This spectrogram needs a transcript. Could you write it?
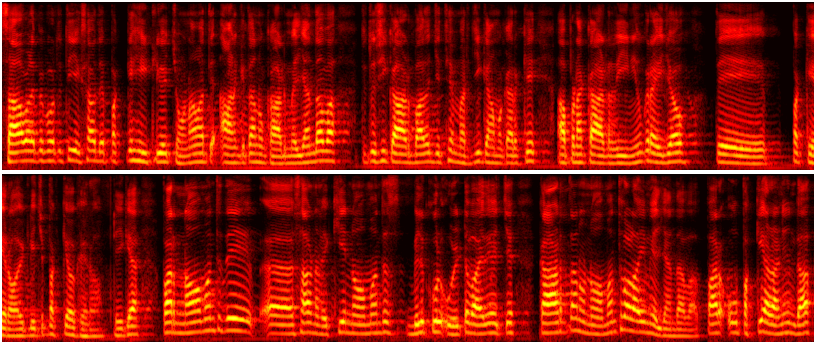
ਸਾਲ ਵਾਲੇ ਪੇਪਰ ਤੁਸੀਂ ਇੱਕ ਹਿਸਾਬ ਦੇ ਪੱਕੇ ਹੀਟਲੀ ਵਿੱਚ ਆਉਣਾ ਵਾ ਤੇ ਆਣ ਕੇ ਤੁਹਾਨੂੰ ਕਾਰਡ ਮਿਲ ਜਾਂਦਾ ਵਾ ਤੇ ਤੁਸੀਂ ਕਾਰਡ ਬਾਅਦ ਜਿੱਥੇ ਮਰਜ਼ੀ ਕੰਮ ਕਰਕੇ ਆਪਣਾ ਕਾਰਡ ਰੀਨਿਊ ਕਰਾਈ ਜਾਓ ਤੇ ਪੱਕੇ ਰਹੋ ਇਟਲੀ ਚ ਪੱਕੇ ਹੋ ਕੇ ਰਹੋ ਠੀਕ ਹੈ ਪਰ 9 ਮੰਥ ਦੇ ਹਿਸਾਬ ਨਾਲ ਵੇਖੀਏ 9 ਮੰਥ ਬਿਲਕੁਲ ਉਲਟ ਵਾ ਇਹਦੇ ਵਿੱਚ ਕਾਰਡ ਤੁਹਾਨੂੰ 9 ਮੰਥ ਵਾਲਾ ਵੀ ਮਿਲ ਜਾਂਦਾ ਵਾ, ਪਰ ਉਹ ਪੱਕੇ ਵਾਲਾ ਨਹੀਂ ਹੁੰਦਾ,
